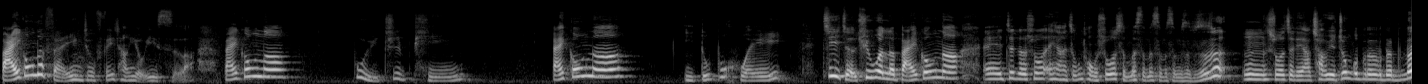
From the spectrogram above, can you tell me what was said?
白宫的反应就非常有意思了。白宫呢不予置评，白宫呢已读不回。记者去问了白宫呢，哎，这个说，哎呀，总统说什么什么什么什么什么什么，嗯，说这个要超越中国，不不不不不，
